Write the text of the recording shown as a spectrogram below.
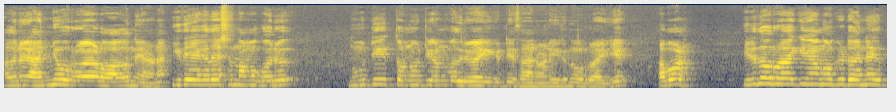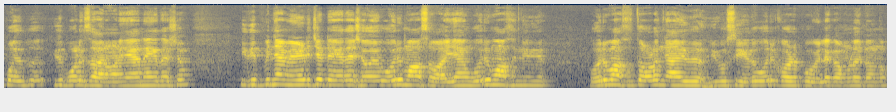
അതിനൊരു അഞ്ഞൂറ് രൂപയോളം ആകുന്നതാണ്. ഇത് ഏകദേശം നമുക്കൊരു നൂറ്റി തൊണ്ണൂറ്റി ഒൻപത് രൂപയ്ക്ക് കിട്ടിയ സാധനമാണ് ഇരുന്നൂറ് രൂപയ്ക്ക്. അപ്പോൾ ഇരുന്നൂറ് രൂപയ്ക്ക് ഞാൻ നോക്കിയിട്ട് തന്നെ ഇത് ഇത് പൊളി സാധനമാണ്. ഞാൻ ഏകദേശം ഇതിപ്പോൾ ഞാൻ മേടിച്ചിട്ട് ഏകദേശം ഒരു- മാസമായി. ഞാൻ ഒരു മാസം ഒരു മാസത്തോളം ഞാൻ ഇത് യൂസ് ചെയ്ത്. ഒരു കുഴപ്പമില്ല കംപ്ലൈന്റ് ഒന്നും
